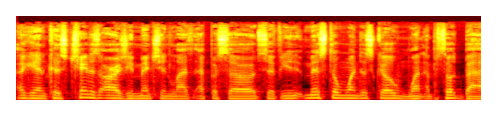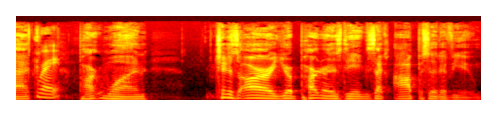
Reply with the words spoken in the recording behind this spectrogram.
Again because chances are as you mentioned last episode so if you missed the one just go one episode back. Right. Part one chances are your partner is the exact opposite of you.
